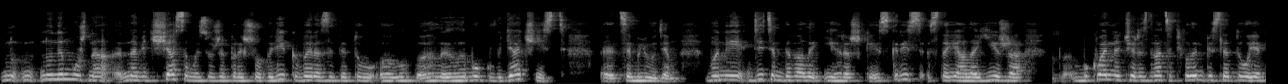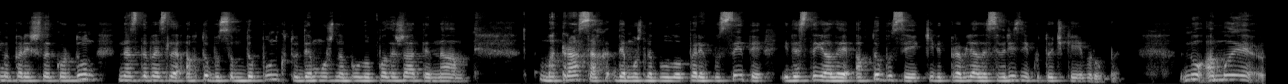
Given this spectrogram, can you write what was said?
Ну, ну не можна навіть з часом, ось уже прийшов рік, виразити ту глибоку вдячність е, цим людям. Вони дітям давали іграшки, скрізь стояла їжа. Буквально через 20 хвилин після того, як ми перейшли кордон, нас довезли автобусом до пункту, де можна було полежати на матрасах, де можна було перекусити, і де стояли автобуси, які відправлялися в різні куточки Європи. Ну, а ми е,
